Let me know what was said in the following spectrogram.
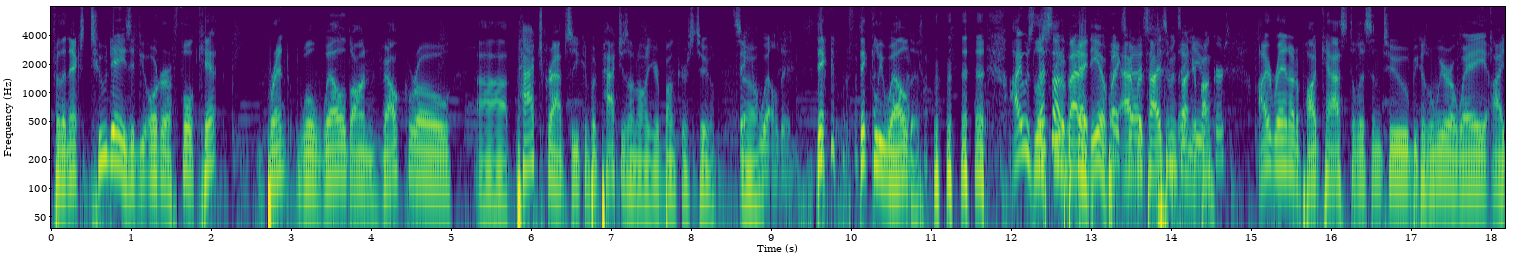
for the next two days, if you order a full kit, Brent will weld on Velcro uh, patch grab, so you can put patches on all your bunkers too. Thick so welded. thick, thickly welded. I was listening. That's not a bad okay, idea. Put Thanks, guys. advertisements on your you. bunkers. I ran out of podcasts to listen to because when we were away, I,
